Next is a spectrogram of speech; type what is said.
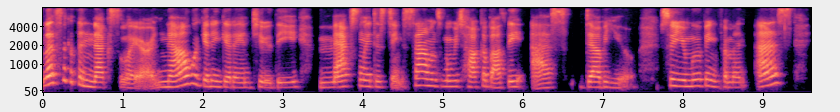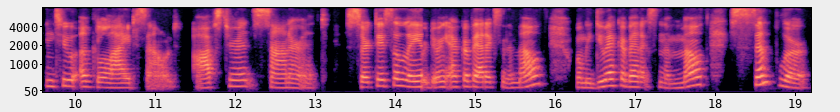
Let's look at the next layer. Now we're going to get into the maximally distinct sounds when we talk about the SW. So you're moving from an S into a glide sound, obstruent, sonorant. Cirque du Soleil, we're doing acrobatics in the mouth. When we do acrobatics in the mouth, simpler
